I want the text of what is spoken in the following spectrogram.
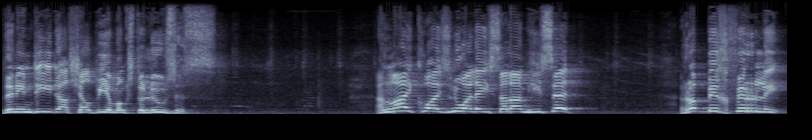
then indeed I shall be amongst the losers. And likewise, Nuh alayhi salam, he said, رب اغفر لي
